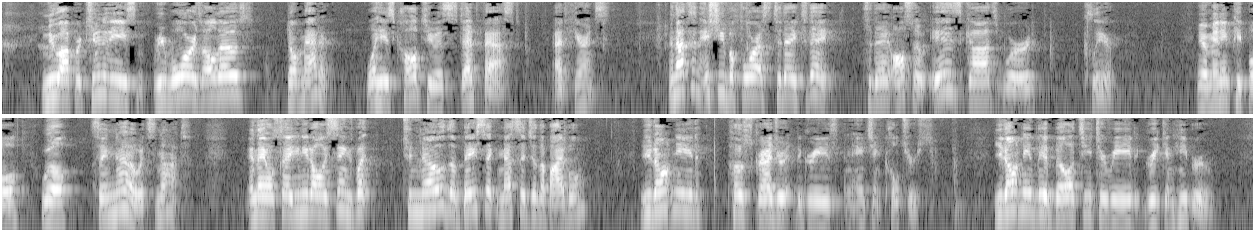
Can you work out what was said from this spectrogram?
New opportunities, rewards, all those don't matter. What he is called to is steadfast adherence. And that's an issue before us today. Today, today also, is God's word clear? You know, many people will say, no, it's not. And they will say, you need all these things. But to know the basic message of the Bible, you don't need postgraduate degrees in ancient cultures. You don't need the ability to read Greek and Hebrew.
